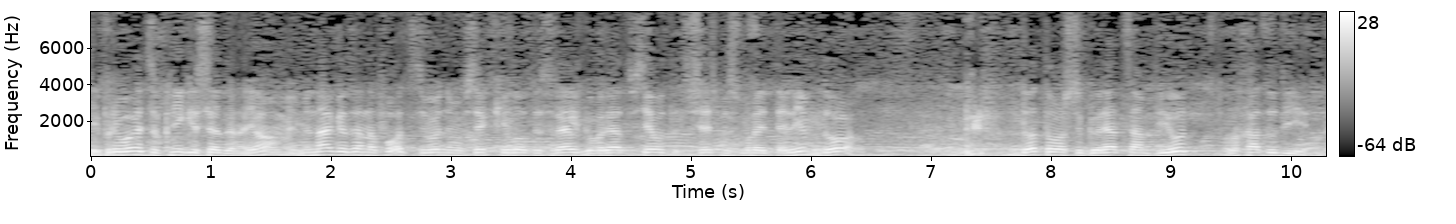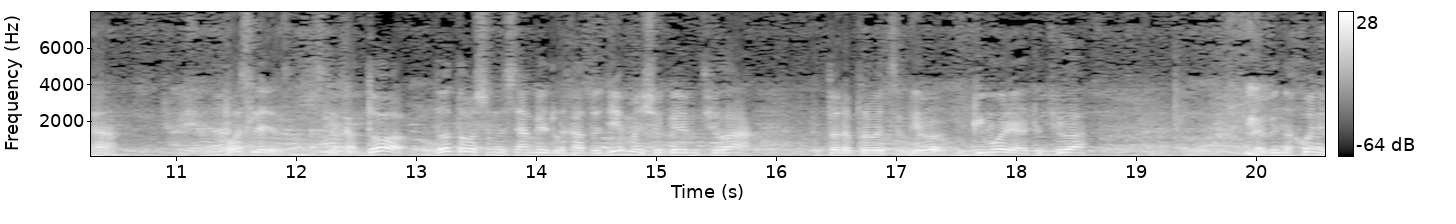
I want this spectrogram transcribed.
И приводится в книге Седер Айом, имена Газанафот, сегодня во всех килот Израиль говорят все вот эти шесть Мисмурей Талим до до того, что говорят сам пьют, лахадуди. Да? После, до, до того, что мы начинаем говорить лахадуди, мы еще говорим тфила, которая проводится в, Геморе, это тфила Раби Нахони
